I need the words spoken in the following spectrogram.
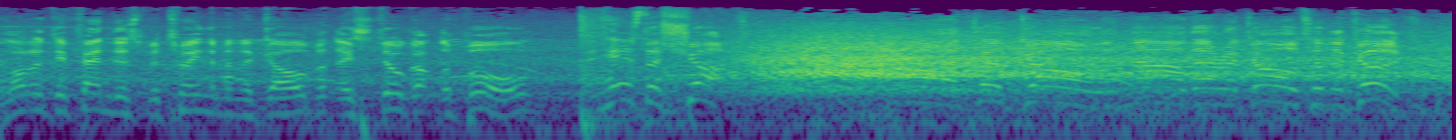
A lot of defenders between them and the goal, but they still got the ball. And here's the shot. Oh, a good goal, and now they're a goal to the good.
